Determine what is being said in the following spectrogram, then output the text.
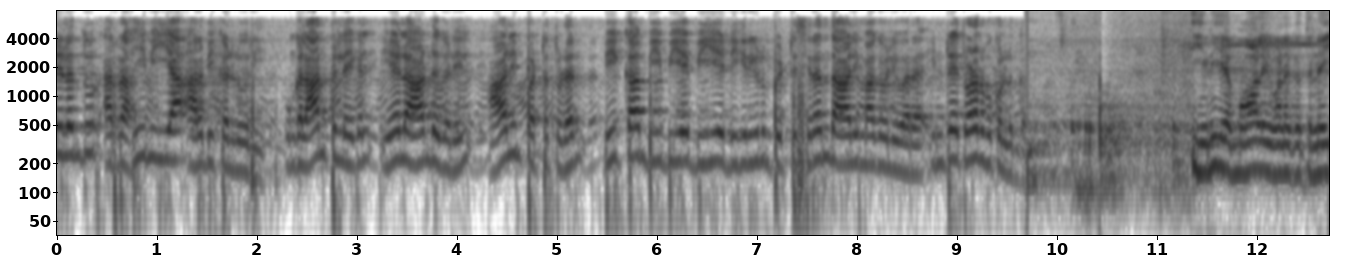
பேரிழந்தூர் அர் ரஹீமியா அரபிக் கல்லூரி. உங்கள் ஆண் பிள்ளைகள் ஏழு ஆண்டுகளில் ஆலிம் பட்டத்துடன் பிகாம் பிபிஏ பிஏ டிகிரிகளும் பெற்று சிறந்த ஆலிமாக வெளிவர இன்றே தொடர்பு கொள்ளுங்கள். இனிய மாலை வணக்கத்தினை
